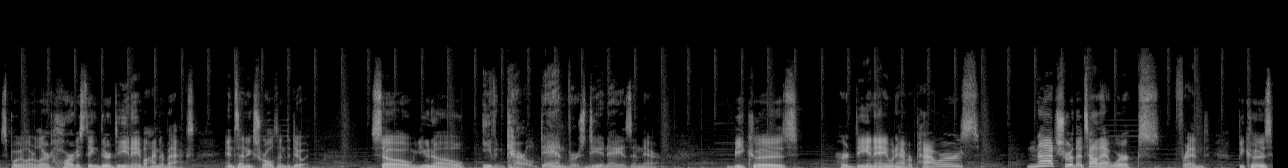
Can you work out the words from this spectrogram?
spoiler alert, harvesting their DNA behind their backs and sending Skrulls in to do it. So, you know, even Carol Danvers' DNA is in there. Because her DNA would have her powers? Not sure that's how that works, friend. Because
